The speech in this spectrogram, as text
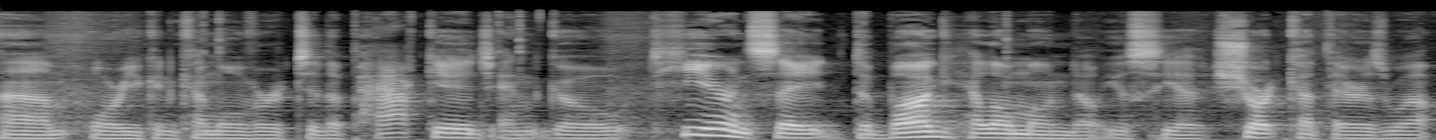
um, or you can come over to the package and go here and say debug hello mundo. You'll see a shortcut there as well.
